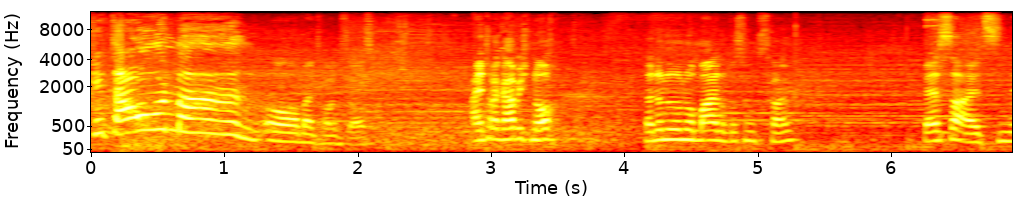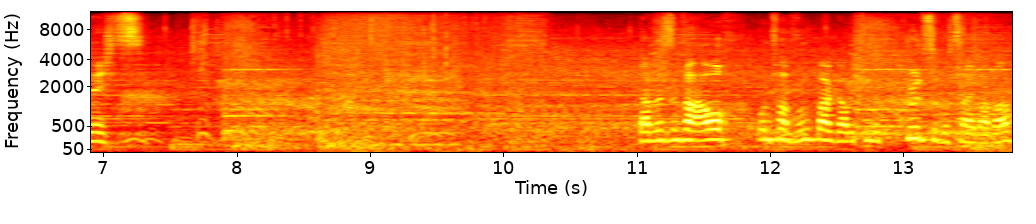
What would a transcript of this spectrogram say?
Geht down, Mann! Oh, mein Trank ist aus. Eintrag habe ich noch. Dann nur einen normalen Rüstungstrank. Besser als nichts. Dafür sind wir auch unverwundbar, glaube ich, für eine kürzere Zeit aber.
